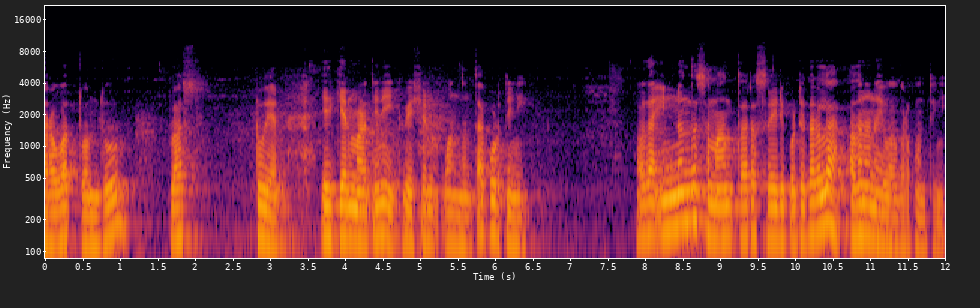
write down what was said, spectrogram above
ಅರವತ್ತೊಂದು ಪ್ಲಸ್ ಟು ಎನ್ ಇದಕ್ಕೇನು ಮಾಡ್ತೀನಿ? ಇಕ್ವೇಷನ್ ಒಂದು ಅಂತ ಕೊಡ್ತೀನಿ. ಹೌದಾ? ಇನ್ನೊಂದು ಸಮಾಂತರ ಶ್ರೇಣಿ ಕೊಟ್ಟಿದ್ದಾರಲ್ಲ, ಅದನ್ನು ನಾನು ಇವಾಗ ಬರ್ಕೊತೀನಿ.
